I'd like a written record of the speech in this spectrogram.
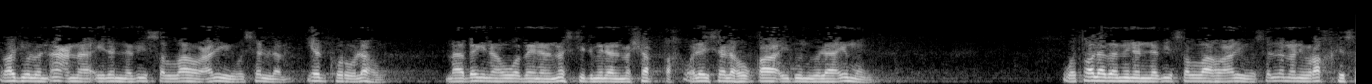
رجل أعمى إلى النبي صلى الله عليه وسلم يذكر له ما بينه وبين المسجد من المشقة وليس له قائد يلائمه. وطلب من النبي صلى الله عليه وسلم أن يرخص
